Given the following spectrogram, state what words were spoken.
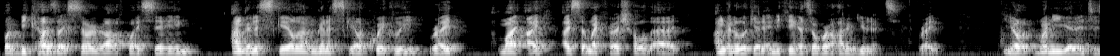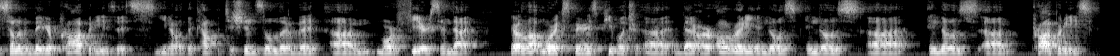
But because I started off by saying I'm going to scale and I'm going to scale quickly, right? My I, I set my threshold at I'm going to look at anything that's over 100 units, right? You know, when you get into some of the bigger properties, it's you know the competition's a little bit um, more fierce in that there are a lot more experienced people uh, that are already in those in those uh, in those uh, properties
